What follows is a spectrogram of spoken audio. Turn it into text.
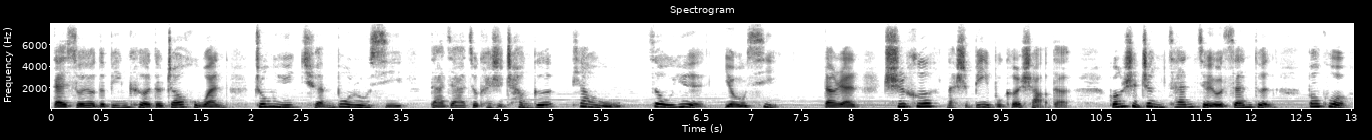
待所有的宾客都招呼完，终于全部入席，大家就开始唱歌、跳舞、奏乐、游戏。当然，吃喝那是必不可少的，光是正餐就有三顿，包括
